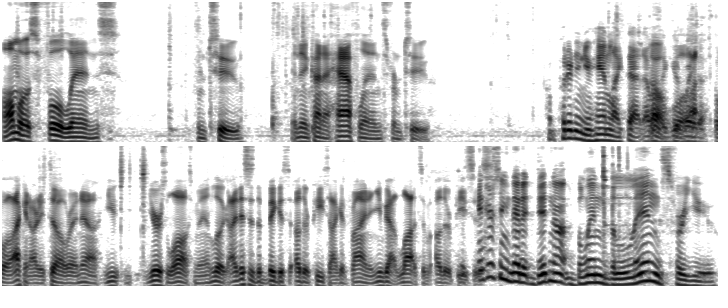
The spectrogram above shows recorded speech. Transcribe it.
almost full lens from two, and then kind of half lens from two. Put it in your hand like that. That was Oh a good well, way I, to. well, I can already tell right now. You, yours lost, man. Look, I, this is the biggest other piece I could find, and you've got lots of other pieces. Interesting that it did not blend the lens for you,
